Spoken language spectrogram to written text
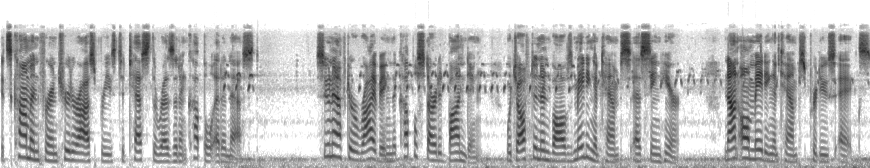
It's common for intruder ospreys to test the resident couple at a nest. Soon after arriving, the couple started bonding, which often involves mating attempts as seen here. Not all mating attempts produce eggs.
